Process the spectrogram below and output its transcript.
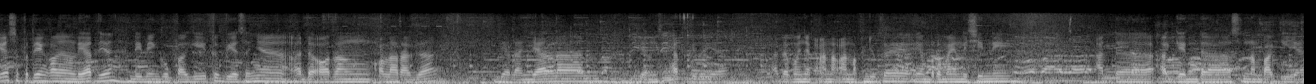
Ya seperti yang kalian lihat ya di minggu pagi itu biasanya ada orang olahraga jalan-jalan jam sehat gitu ya. Ada banyak anak-anak juga yang bermain di sini. Ada agenda senam pagi ya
